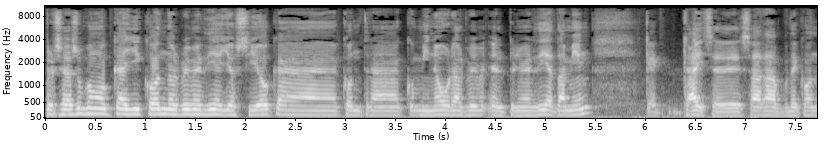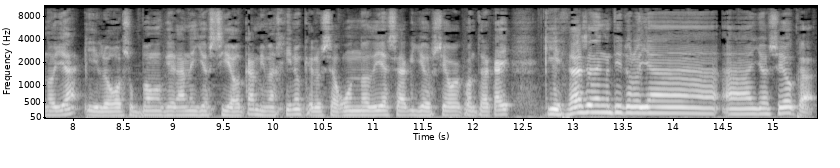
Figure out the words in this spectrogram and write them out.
pero será supongo Kaji Kondo el primer día, Yoshioka contra Minoura el, primer día también, que Kai se deshaga de Kondo ya y luego supongo que gane Yoshioka, me imagino que el segundo día sea Yoshioka contra Kai, quizás se den el título ya a Yoshioka,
